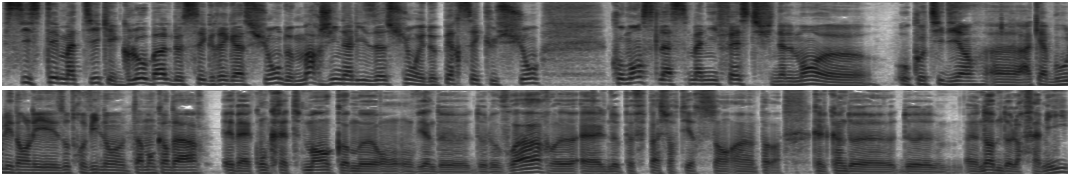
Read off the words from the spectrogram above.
systématique et global de ségrégation, de marginalisation et de persécution. Comment cela se manifeste finalement euh, au quotidien euh, à Kaboul et dans les autres villes, notamment Kandahar? Eh ben concrètement, comme euh, on vient de, de le voir, euh, elles ne peuvent pas sortir sans un quelqu'un de, de un homme de leur famille,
